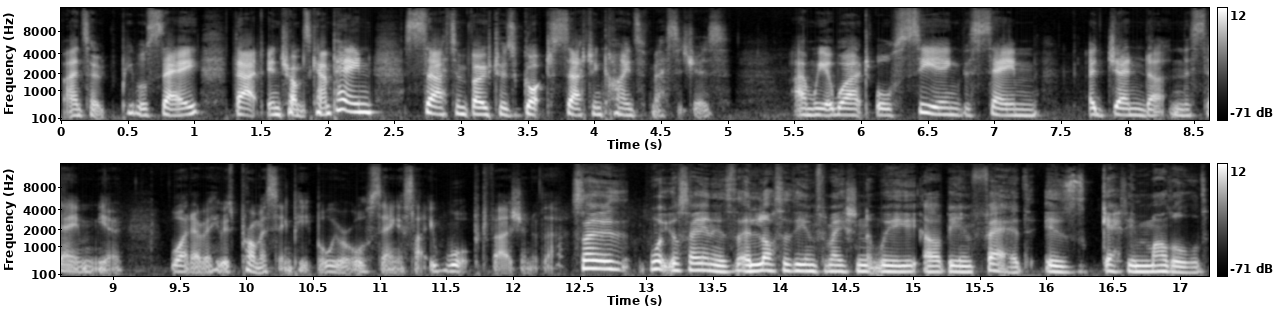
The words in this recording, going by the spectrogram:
And so people say that in Trump's campaign, certain voters got certain kinds of messages, and we weren't all seeing the same agenda and the same, you know, whatever he was promising people. We were all seeing a slightly warped version of that. So, what you're saying is that a lot of the information that we are being fed is getting muddled.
